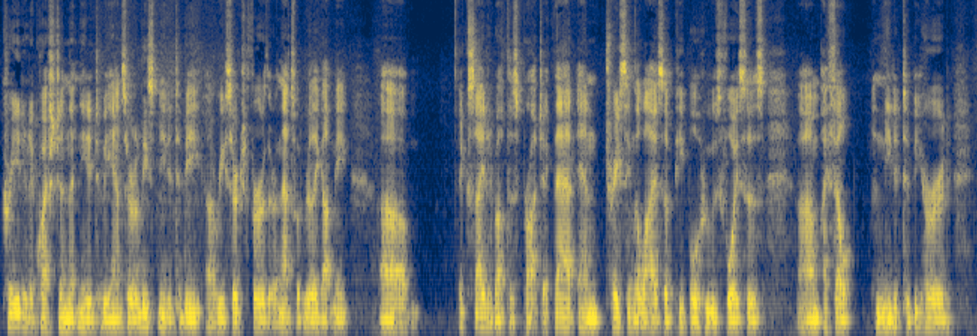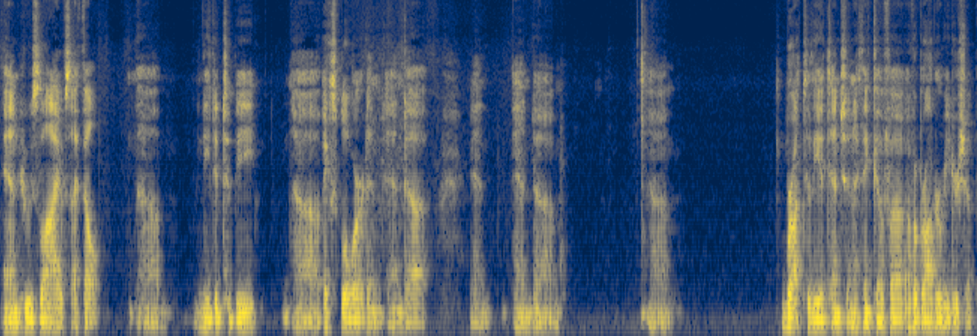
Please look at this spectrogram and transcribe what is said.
created a question that needed to be answered, or at least needed to be uh, researched further, and that's what really got me. Uh, excited about this project that and tracing the lives of people whose voices um, i felt needed to be heard and whose lives i felt uh, needed to be uh, explored and and uh, and and um, um, brought to the attention, I think, of, uh, of a broader readership.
